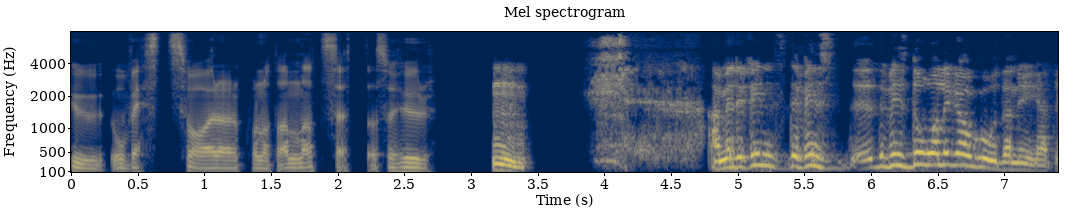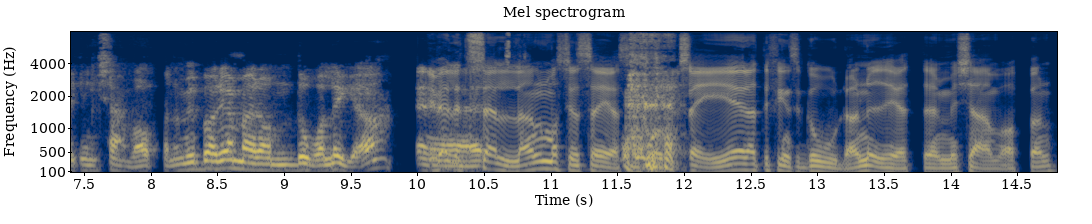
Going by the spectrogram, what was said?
hur, och väst svarar på något annat sätt? Alltså hur... Mm. Ja, men det, finns, det, finns, det finns dåliga och goda nyheter kring kärnvapen. Om vi börjar med de dåliga. Det är väldigt eh... sällan, måste jag säga, som folk säger att det finns goda nyheter med kärnvapen.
